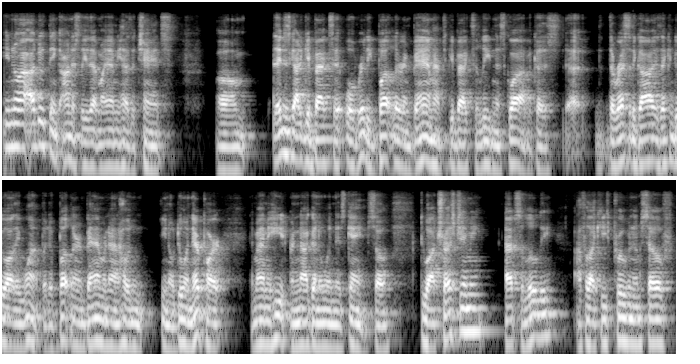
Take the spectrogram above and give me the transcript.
You know, I, I do think honestly that Miami has a chance. Um, they just got to get back to well, really Butler and Bam have to get back to leading the squad because uh, the rest of the guys they can do all they want, but if Butler and Bam are not holding, you know, doing their part, the Miami Heat are not going to win this game. So, do I trust Jimmy? Absolutely. I feel like he's proven himself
